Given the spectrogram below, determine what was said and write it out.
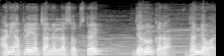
आणि आपल्या या चॅनलला सबस्क्राईब जरूर करा. धन्यवाद.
